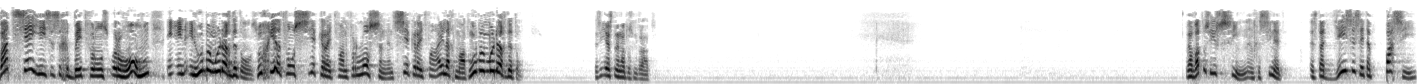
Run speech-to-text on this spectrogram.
wat sê Jesus se gebed vir ons oor hom en en en hoe bemoedig dit ons? Hoe gee dit vir ons sekerheid van verlossing en sekerheid van heiligmaking? Hoe bemoedig dit ons? Dis die eerste ding wat ons moet raak. Nou wat ons hier sien en gesien het, is dat Jesus het 'n passie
